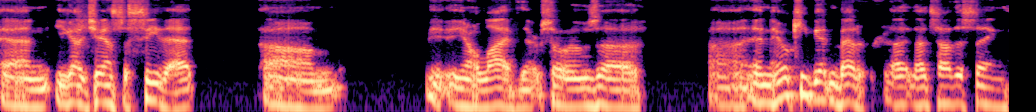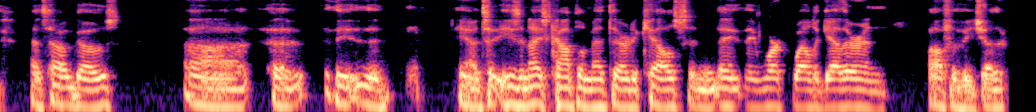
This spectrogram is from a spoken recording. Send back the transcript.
and you got a chance to see that, um, you know, live there. So it was, uh, uh, and he'll keep getting better. Uh, that's how this thing. That's how it goes. Uh, uh, the the you know, a, he's a nice compliment there to Kels, and they they work well together and off of each other.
